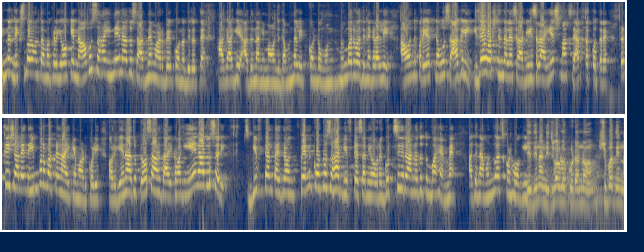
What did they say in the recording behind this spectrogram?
ಇನ್ನು ನೆಕ್ಸ್ಟ್ ಬರುವಂತ ಮಕ್ಕಳಿಗೆ ಓಕೆ ನಾವು ಸಹ ಇನ್ನೇನಾದ್ರೂ ಸಾಧನೆ ಮಾಡಬೇಕು ಅನ್ನೋದಿರುತ್ತೆ. ಹಾಗಾಗಿ ಅದನ್ನ ನಿಮ್ಮ ಒಂದು ಗಮನದಲ್ಲಿ ಇಟ್ಕೊಂಡು ಮುಂಬರುವ ದಿನಗಳಲ್ಲಿ ಆ ಒಂದು ಪ್ರಯತ್ನವೂ ಸಾಗಲಿ. ಇದೇ ವರ್ಷದಿಂದಲೇ ಸಾಗಲಿ. ಈ ಸಲ ಹೈಯೆಸ್ಟ್ ಮಾರ್ಕ್ಸ್ ಯಾರು ತಕ್ಕೋತಾರೆ? ಪ್ರತಿ ಶಾಲೆಯಿಂದ ಇಬ್ಬರು ಮಕ್ಕಳನ್ನ ಆಯ್ಕೆ ಮಾಡ್ಕೊಳ್ಳಿ. ಅವ್ರಿಗೆ ಏನಾದ್ರೂ ಪ್ರೋತ್ಸಾಹದಾಯಕವಾಗಿ ಏನಾದ್ರೂ ಸರಿ ಗಿಫ್ಟ್ ಅಂತ ಇದ್ರೆ ಒಂದು ಪೆನ್ ಕೊಟ್ಟರು ಸಹ ಗಿಫ್ಟೇ ಸರ್. ನೀವು ಅವ್ರನ್ನ ಗುರ್ತಿಸಿದಿರ ಅನ್ನೋದು ತುಂಬಾ ಹೆಮ್ಮೆ. ಅದನ್ನ ಮುಂದುವರ್ಸ್ಕೊಂಡು ಹೋಗಿ. ಈ ದಿನ ನಿಜವಾಗ್ಲೂ ಕೂಡ ಶುಭ ದಿನ.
